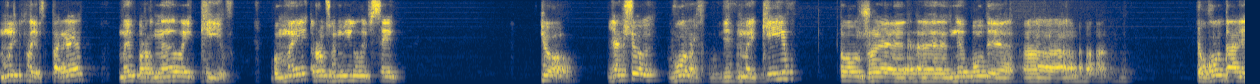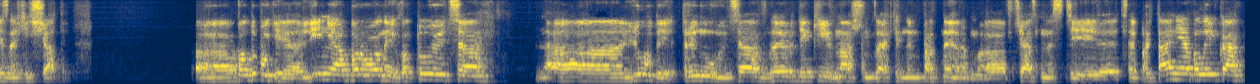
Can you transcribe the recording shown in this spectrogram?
ми йшли вперед, ми боронили Київ, бо ми розуміли всі, що якщо ворог візьме Київ, то вже е, не буде. Чого далі захищати. Е, По-друге, лінія оборони готуються, е, люди тренуються завдяки нашим західним партнерам, е, в частності це Британія Велика.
